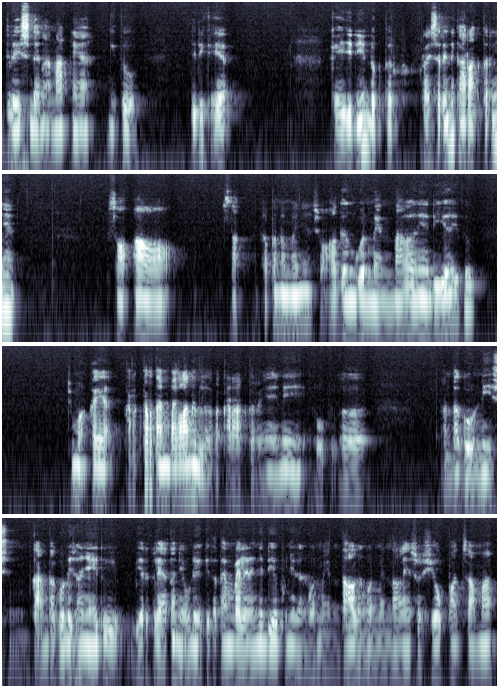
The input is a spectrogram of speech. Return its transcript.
Grace dan anaknya gitu. Jadi kayak kayak jadinya dokter Fraser ini karakternya soal apa namanya soal gangguan mentalnya dia itu cuma kayak karakter tempelan gitu loh karakternya ini uh, antagonis. Keantagonisannya itu biar kelihatan ya udah kita tempelin aja dia punya gangguan mental gangguan mentalnya sosiopat sama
